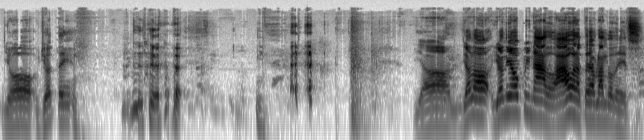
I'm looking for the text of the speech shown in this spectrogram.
Yo, yo tengo... yo, yo, no, yo ni he opinado. Ahora estoy hablando de eso.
